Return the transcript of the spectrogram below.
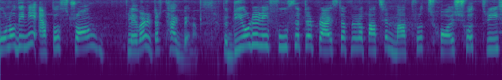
কোনো দিনই এত স্ট্রং ফ্লেভার এটা থাকবে না। তো ডিওরের এই ফুল সেটটার প্রাইসটা আপনারা পাচ্ছেন মাত্র ছয়শো ত্রিশ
